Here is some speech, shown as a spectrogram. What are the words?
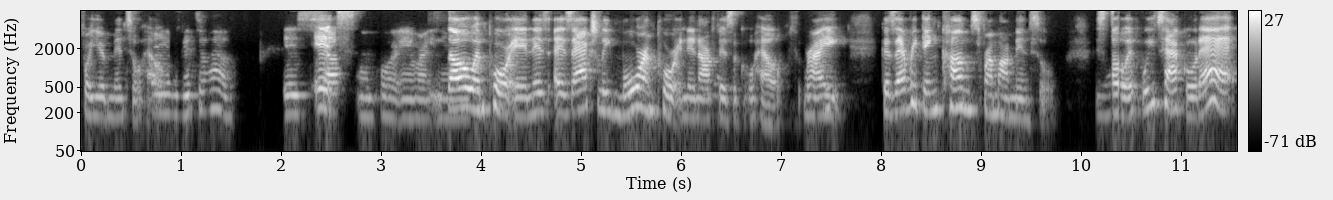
for your mental health your mental health. Is so it's important right now. so important. It's, it's actually more important than our physical health right? Mm-hmm. Because everything comes from our mental So if we tackle that,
